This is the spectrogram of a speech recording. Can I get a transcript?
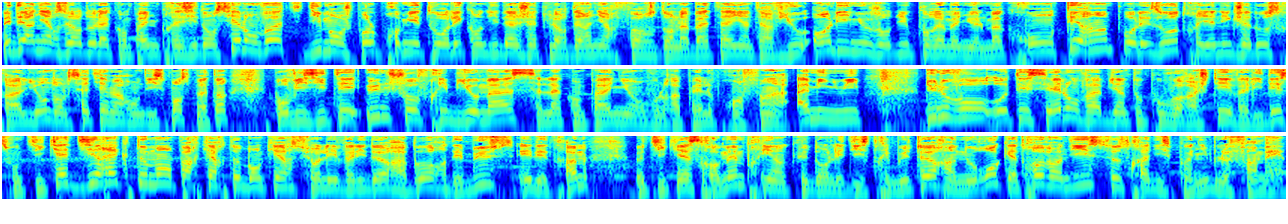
Les dernières heures de la campagne présidentielle, on vote dimanche pour le premier tour. Les candidats jettent leur dernière force dans la bataille. Interview en ligne aujourd'hui pour Emmanuel Macron. Terrain pour les autres. Yannick Jadot sera à Lyon dans le 7e arrondissement ce matin pour visiter une chaufferie biomasse. La campagne, on vous le rappelle, prend fin à minuit. Du nouveau au TCL, on va bientôt pouvoir acheter et valider son ticket directement par carte bancaire sur les valideurs à bord des bus et des trams. Le ticket sera au même prix que dans les distributeurs, 1,90€. Ce sera disponible fin mai.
